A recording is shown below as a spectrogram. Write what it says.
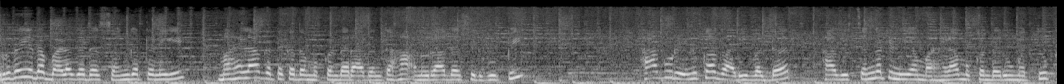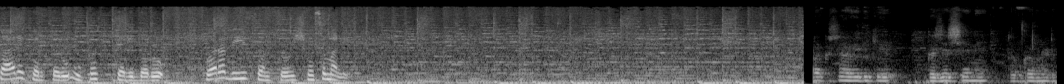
ಹೃದಯದ ಬಳಗದ ಸಂಘಟನೆಗೆ ಮಹಿಳಾ ಘಟಕದ ಮುಖಂಡರಾದಂತಹ ಅನುರಾಧ ಸಿರ್ಗುಪ್ಪಿ ಹಾಗೂ ರೇಣುಕಾ ಗಾಡಿವಡ್ಡರ್ ಹಾಗೂ ಸಂಘಟನೆಯ ಮಹಿಳಾ ಮುಖಂಡರು ಮತ್ತು ಕಾರ್ಯಕರ್ತರು ಉಪಸ್ಥಿತರಿದ್ದರು. ವರದಿ ಸಂತೋಷ್ ಹೊಸಮನಿ. ರಕ್ಷಣಾ ವೇದಿಕೆ ತುರ್ಕಮನಹಟ್ಟಿ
